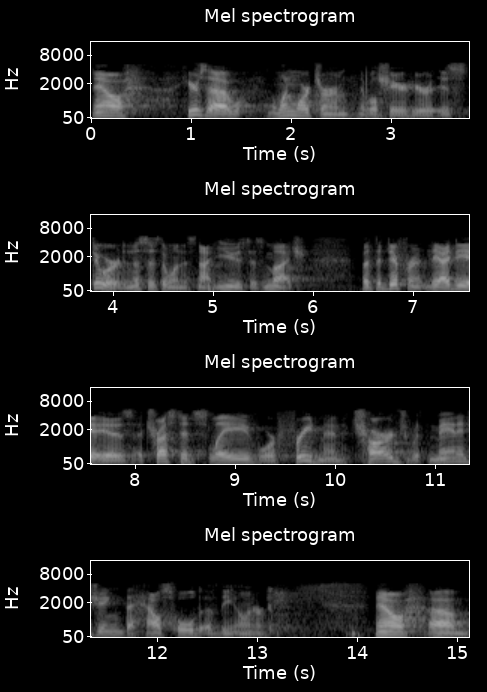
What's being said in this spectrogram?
Now, here's a, one more term that we'll share here is steward, and this is the one that's not used as much. But the different the idea is a trusted slave or freedman charged with managing the household of the owner. Now, um,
